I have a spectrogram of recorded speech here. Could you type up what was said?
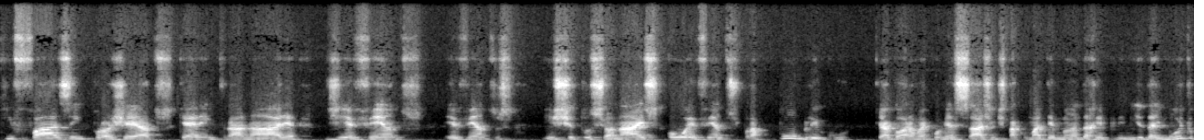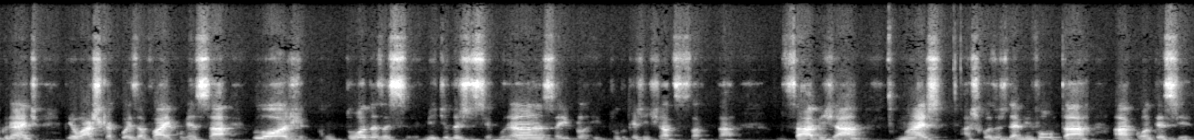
que fazem projetos, querem entrar na área de eventos, eventos institucionais ou eventos para público, que agora vai começar. A gente está com uma demanda reprimida aí muito grande. Eu acho que a coisa vai começar, lógico, com todas as medidas de segurança e, e tudo que a gente já tá, sabe já, mas as coisas devem voltar a acontecer.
